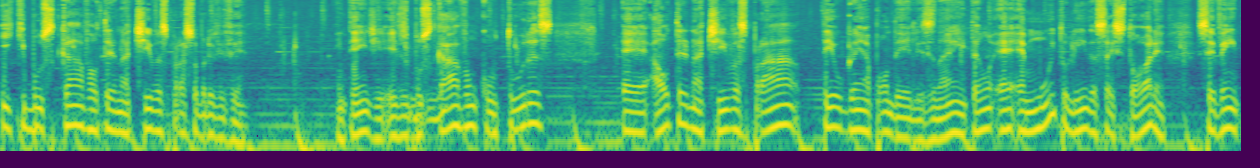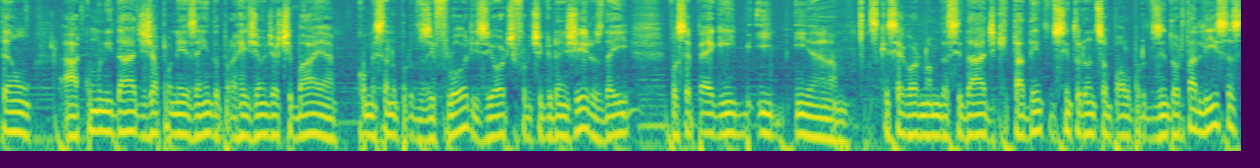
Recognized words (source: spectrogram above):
e que buscava alternativas para sobreviver entende? Eles buscavam culturas é, alternativas para ter o ganha-pão deles, né? Então é, é muito linda essa história. Você vê então a comunidade japonesa indo para a região de Atibaia começando a produzir flores e hortifrutigranjeiros. Daí você pega e, ah, esqueci agora o nome da cidade que está dentro do cinturão de São Paulo produzindo hortaliças.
